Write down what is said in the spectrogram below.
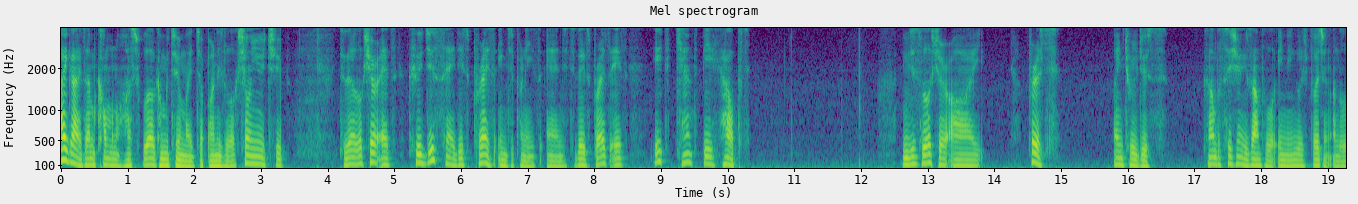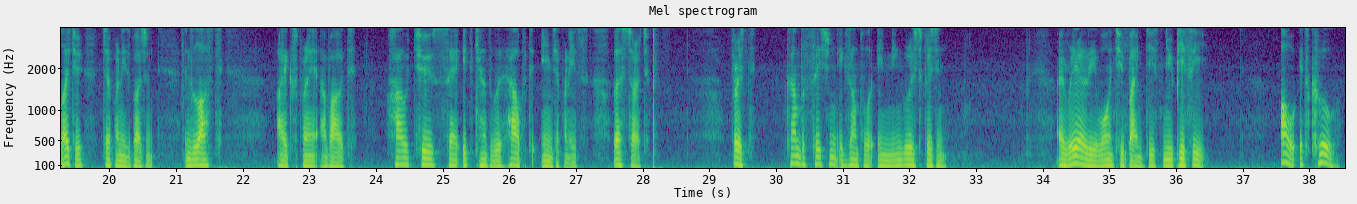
Hi guys, I'm Kamonohashi. Welcome to my Japanese lecture on YouTube. Today's lecture is Could you say this phrase in Japanese? And today's phrase is It can't be helped. In this lecture, I first I introduce conversation example in English version and later Japanese version. In the last, I explain about how to say it can't be helped in Japanese. Let's start. First, conversation example in English version. I really want to buy this new PC. Oh, it's cool,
